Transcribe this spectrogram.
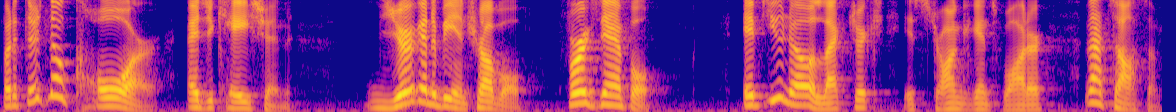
But if there's no core education, you're going to be in trouble. For example, if you know electric is strong against water, that's awesome.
